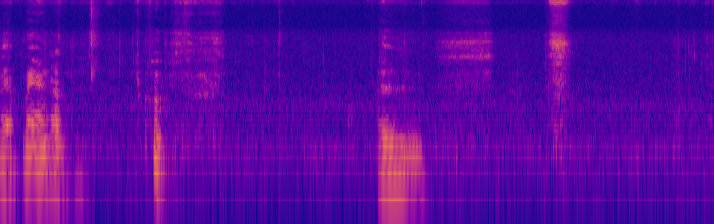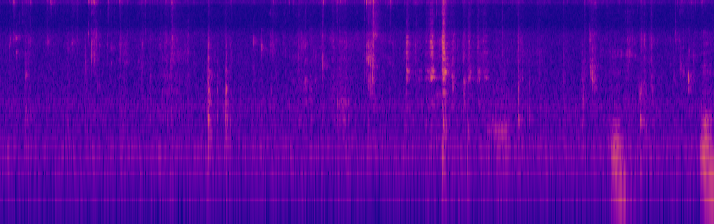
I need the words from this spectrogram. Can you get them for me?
แบบแมงครับเอออืมอืม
